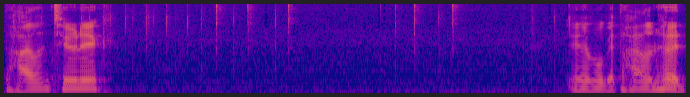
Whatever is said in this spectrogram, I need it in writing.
the Hylian tunic, and we'll get the Hylian hood.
